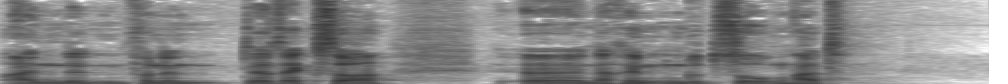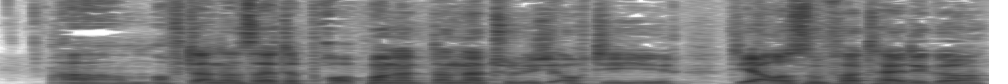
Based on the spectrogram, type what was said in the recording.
einen von den der Sechser äh, nach hinten gezogen hat. Ähm, auf der anderen Seite braucht man dann natürlich auch die, die Außenverteidiger,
